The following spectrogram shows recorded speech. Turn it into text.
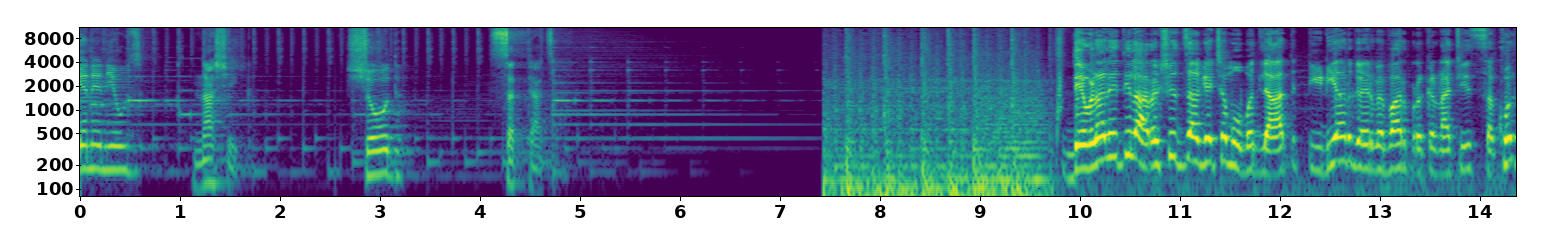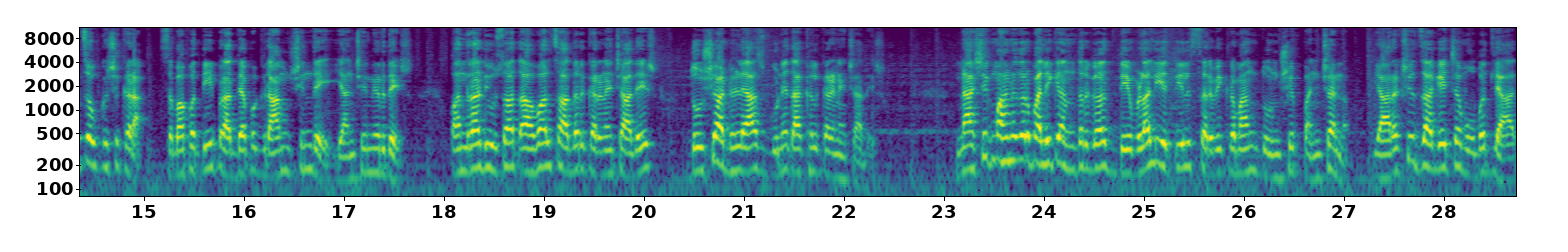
N A news Nashik. शोध सत्याचा. देवळाली येथील आरक्षित जागेच्या मोबदल्यात टीडीआर गैरव्यवहार प्रकरणाची सखोल चौकशी करा सभापती प्राध्यापक राम शिंदे यांचे निर्देश. पंधरा दिवसात अहवाल सादर करण्याचे आदेश दोषी आढळल्यास गुन्हे दाखल करण्याचे आदेश. नाशिक महानगरपालिकेअंतर्गत देवळाली येथील सर्वे क्रमांक दोनशे पंच्याण्णव. या आरक्षित जागेच्या मोबदल्यात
